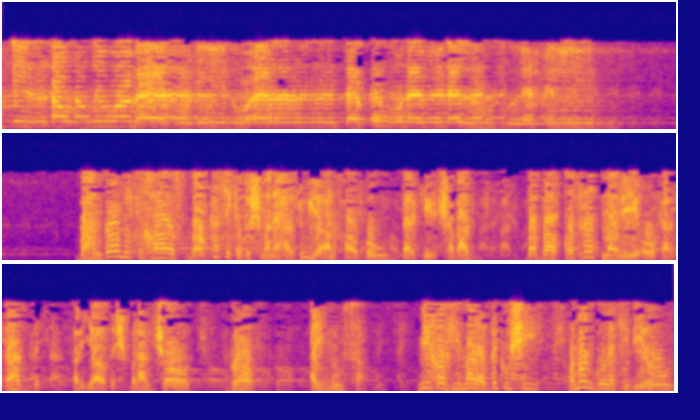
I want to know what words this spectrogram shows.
في الأرض وما تريد أن تكون من المصلحين. و هنگامی که خواست با کسی که دشمن هر دوی آنها بود درگیر شود و با قدرت مانع او گردد فریادش بلند شد گفت ای موسی می‌خواهی مرا بکشی همان گونه که دیروز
